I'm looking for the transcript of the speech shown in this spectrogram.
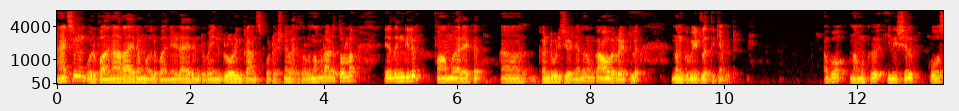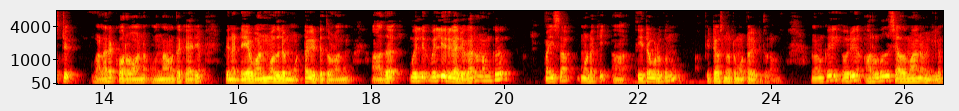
മാക്സിമം ഒരു പതിനാറായിരം മുതൽ പതിനേഴായിരം രൂപ ഇൻക്ലൂഡിങ് ട്രാൻസ്പോർട്ടേഷനെ വരത്തുള്ളൂ. നമ്മുടെ അടുത്തുള്ള ഏതെങ്കിലും ഫാമുകാരെയൊക്കെ കണ്ടുപിടിച്ച് കഴിഞ്ഞാൽ നമുക്ക് ആ ഒരു റേറ്റിൽ നമുക്ക് വീട്ടിലെത്തിക്കാൻ പറ്റും. അപ്പോൾ നമുക്ക് ഇനിഷ്യൽ കോസ്റ്റ് വളരെ കുറവാണ്. ഒന്നാമത്തെ കാര്യം പിന്നെ ഡേ വൺ മുതൽ മുട്ട കിട്ടി തുടങ്ങും. അത് വലിയ വലിയൊരു കാര്യമാണ്. കാരണം നമുക്ക് പൈസ മുടക്കി തീറ്റ കൊടുക്കുന്നു പിറ്റേ ദിവസം തൊട്ട് മുട്ട കിട്ടി തുടങ്ങും. നമുക്ക് ഒരു അറുപത് ശതമാനമെങ്കിലും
